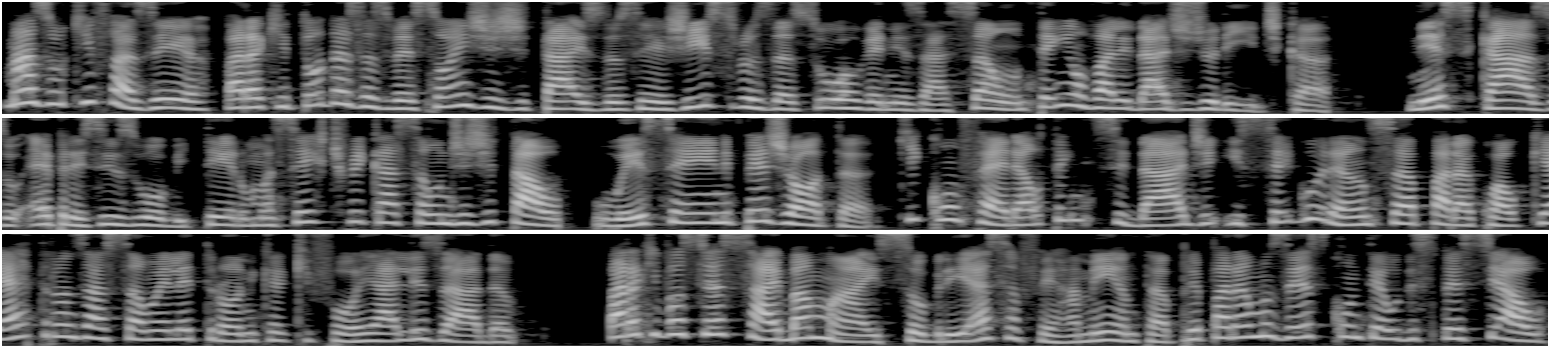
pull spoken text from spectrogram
Mas o que fazer para que todas as versões digitais dos registros da sua organização tenham validade jurídica? Nesse caso, é preciso obter uma certificação digital, o ECNPJ, que confere autenticidade e segurança para qualquer transação eletrônica que for realizada. Para que você saiba mais sobre essa ferramenta, preparamos esse conteúdo especial.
